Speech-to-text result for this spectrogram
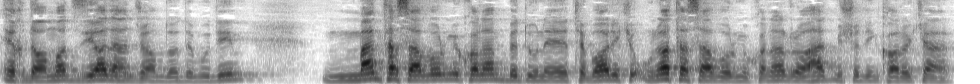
اقدامات زیاد انجام داده بودیم من تصور می‌کنم بدون اعتباری که اونا تصور می‌کنن راحت می‌شد این کارو کرد.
